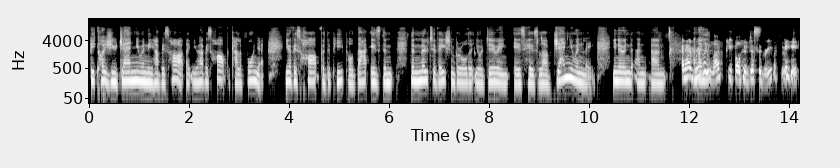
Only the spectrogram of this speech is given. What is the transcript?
because you genuinely have his heart like you have his heart for california. You have his heart for the people. That is the the motivation for all that you're doing is his love genuinely you know and and um and i really and love people who disagree with me.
